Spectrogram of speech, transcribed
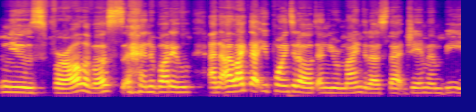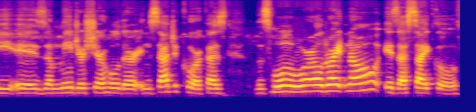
news for all of us anybody who and i like that you pointed out and you reminded us that jmmb is a major shareholder in sagicor because this whole world right now is a cycle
